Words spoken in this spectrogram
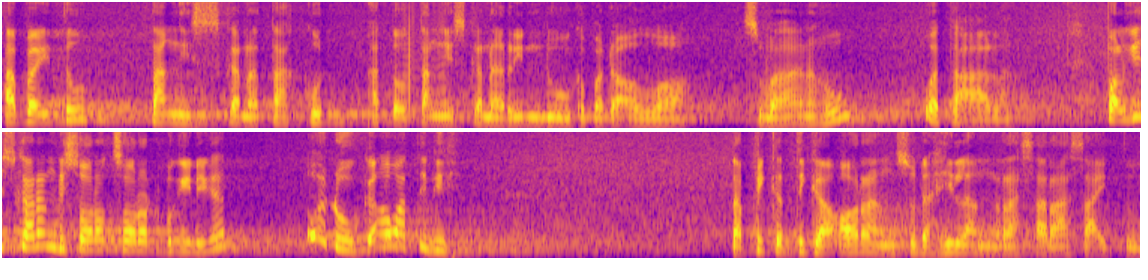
Apa itu? Tangis karena takut atau tangis karena rindu kepada Allah Subhanahu wa taala. Apalagi sekarang disorot-sorot begini kan? Waduh, gawat ini. Tapi ketika orang sudah hilang rasa-rasa itu,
